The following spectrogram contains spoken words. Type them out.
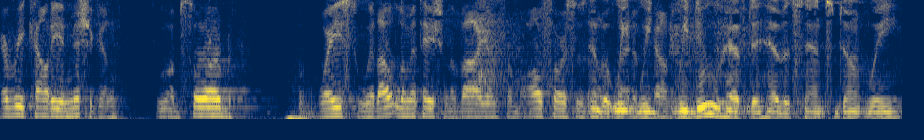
every county in Michigan to absorb waste without limitation of volume from all sources outside but we, we. We do have to have a sense, don't we,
